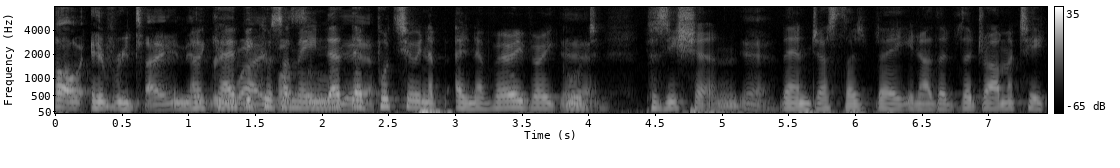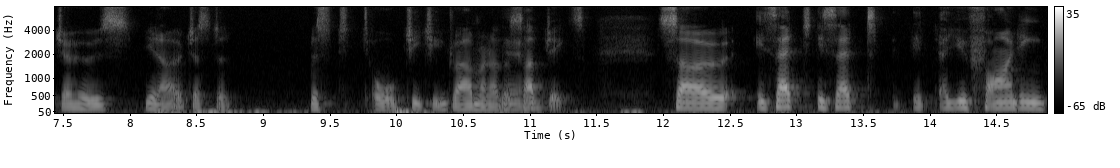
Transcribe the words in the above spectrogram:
Oh, every day in every okay, way because I mean that, yeah. that puts you in a in a very very good Yeah. position Yeah. than just the, the you know the, the drama teacher who's you know just a just or teaching drama and other subjects. So is that is that are you finding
